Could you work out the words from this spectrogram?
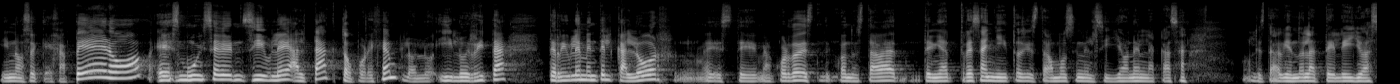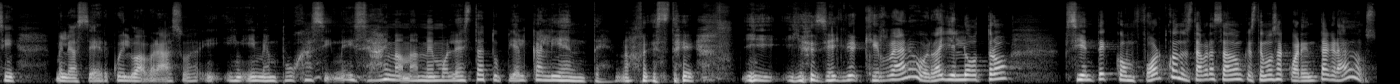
y no se queja. Pero es muy sensible al tacto, por ejemplo, y lo irrita terriblemente el calor. Este, me acuerdo de cuando estaba, tenía tres añitos y estábamos en el sillón en la casa le estaba viendo la tele y yo así me le acerco y lo abrazo y, me empuja así, me dice, ay mamá, me molesta tu piel caliente, ¿no? Este, y, y yo decía, qué raro, ¿verdad? Y el otro siente confort cuando está abrazado aunque estemos a 40 grados.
